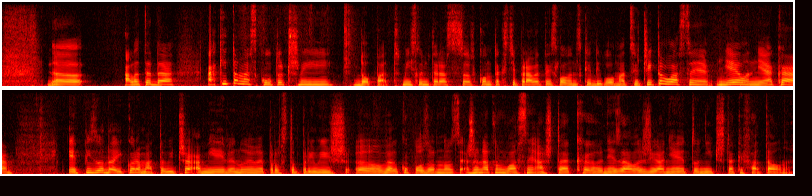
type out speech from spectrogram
Ale teda, aký to má skutočný dopad? Myslím teraz v kontexte práve tej slovenskej diplomácie. Či to vlastne nie je len nejaká epizóda Ikora Matoviča a my jej venujeme prosto príliš e, veľkú pozornosť a že na tom vlastne až tak e, nezáleží a nie je to nič také fatálne.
